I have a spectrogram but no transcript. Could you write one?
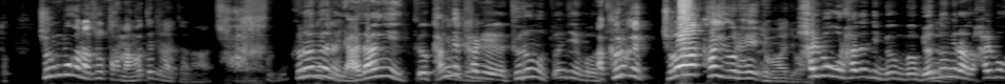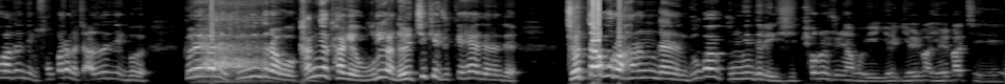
또 정부가 나서 다 망가뜨려 놨잖아. 참. 그러면은 야당이 그 강력하게 들어놓든지 뭐 아 그렇게 정확하게 그걸 해야죠, 맞아. 할복을 하든지 뭐, 뭐몇 네. 놈이라도 할복하든지 손가락을 짜든지 뭐 그래가지고 야. 국민들하고 강력하게 우리가 늘 지켜줄게 해야 되는데 저따구로 하는 데는 누가 국민들이 이 표를 주냐고 이 열, 열받, 열받지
